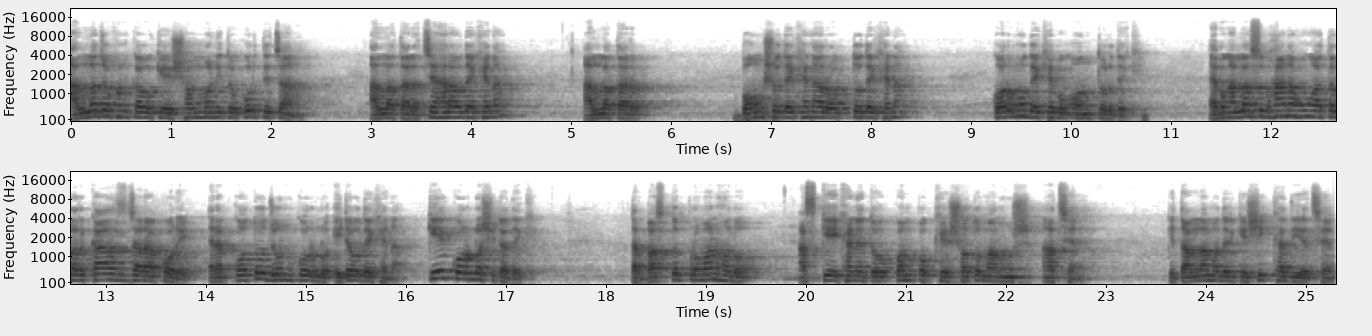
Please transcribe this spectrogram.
আল্লাহ যখন কাউকে সম্মানিত করতে চান, আল্লাহ তার চেহারাও দেখে না আল্লাহ তার বংশ দেখে না, রক্ত দেখে না, কর্ম দেখে এবং অন্তর দেখে। এবং আল্লাহ সুবহানাহু ওয়া তাআলার কাজ যারা করে, এরা কতজন করল এটাও দেখে না। কে করল সেটা দেখে। তার বাস্তব প্রমাণ হলো, আজকে এখানে তো কমপক্ষে শত মানুষ আছেন, কিন্তু আল্লাহ আমাদেরকে শিক্ষা দিয়েছেন,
